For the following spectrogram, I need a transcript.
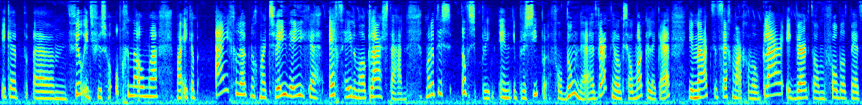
Ik heb um, veel interviews opgenomen. Maar ik heb eigenlijk nog maar twee weken echt helemaal klaarstaan. Maar dat is, dat is in, in principe voldoende. Het werkt nu ook zo makkelijk. Hè? Je maakt het zeg maar gewoon klaar. Ik werk dan bijvoorbeeld met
